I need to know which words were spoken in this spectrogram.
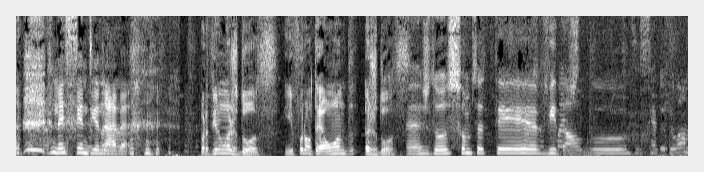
nem se sentiu nada. Partiram às 12 e foram até onde as 12? Às 12 fomos até Vidalgo. 17 km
